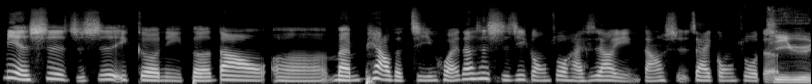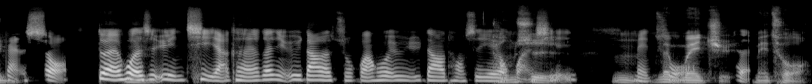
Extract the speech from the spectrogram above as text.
面试只是一个你得到呃门票的机会，但是实际工作还是要以当时在工作的机遇感受，对，或者是运气啊，可能跟你遇到的主管或者遇到的同事也有关系，嗯，没错，对，没错。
